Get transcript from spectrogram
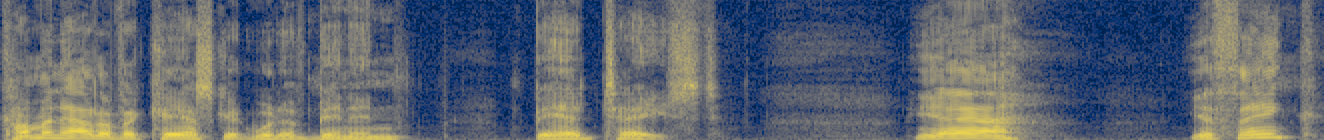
coming out of a casket would have been in bad taste. Yeah, you think?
